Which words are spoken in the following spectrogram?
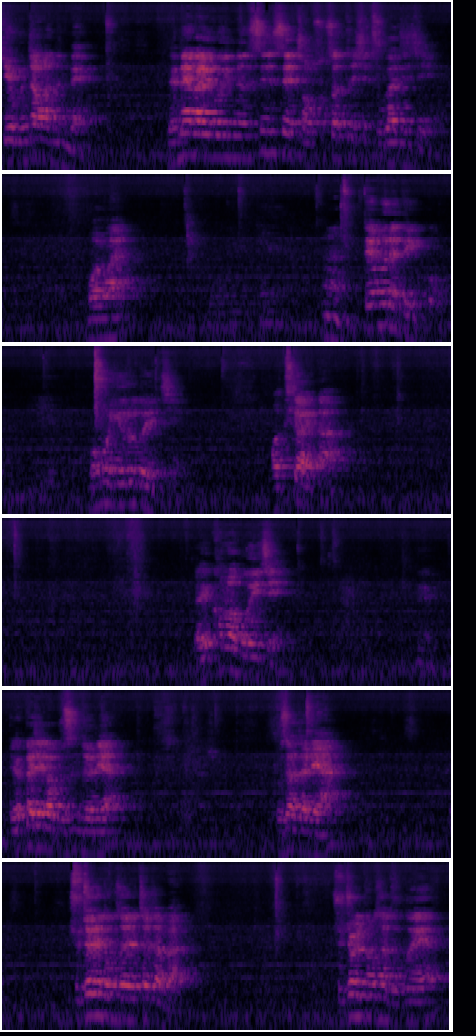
뒤에 문장 왔는데 너네가 알고 있는 since의 접속사 뜻이 두 가지지. 뭐야? 응. 때문에도 있고 뭐뭐 이유로도 있지. 어떻게 할까? 여기 커마 보이지? 여기까지가 무슨 절이야? 부사절이야? 주절의 동사를 찾아봐. 주절 동사 누구예요?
